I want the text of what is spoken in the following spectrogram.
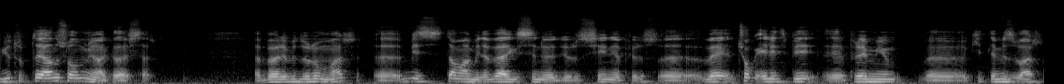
YouTube'da yanlış olmuyor arkadaşlar. E, Böyle bir durum var. E, Biz tamamıyla vergisini ödüyoruz, şeyini yapıyoruz E, ve çok elit bir e, premium e, kitlemiz var.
